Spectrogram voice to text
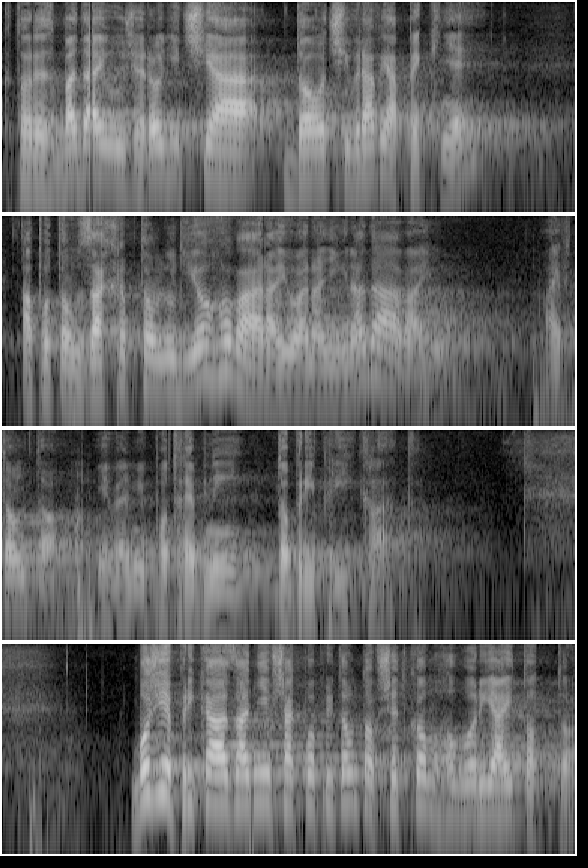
ktoré zbadajú, že rodičia do očí vravia pekne a potom za chrbtom ľudí ohovárajú a na nich nadávajú. Aj v tomto je veľmi potrebný dobrý príklad. Božie prikázanie však popri tomto všetkom hovorí aj toto.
